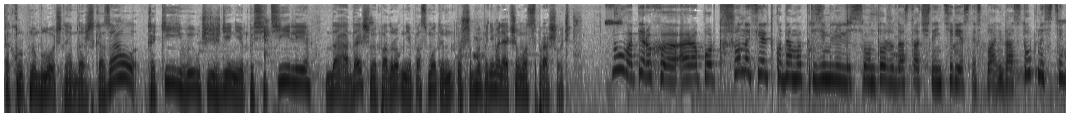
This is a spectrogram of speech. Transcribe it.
так крупноблочный, я бы даже сказал. Какие вы учреждения посетили? Да, а дальше мы подробнее посмотрим, ну, чтобы мы понимали, о чем вас спрашивать. Ну, во-первых, э, аэропорт Шонефельд, куда мы приземлились, он тоже достаточно интересный в плане доступности.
